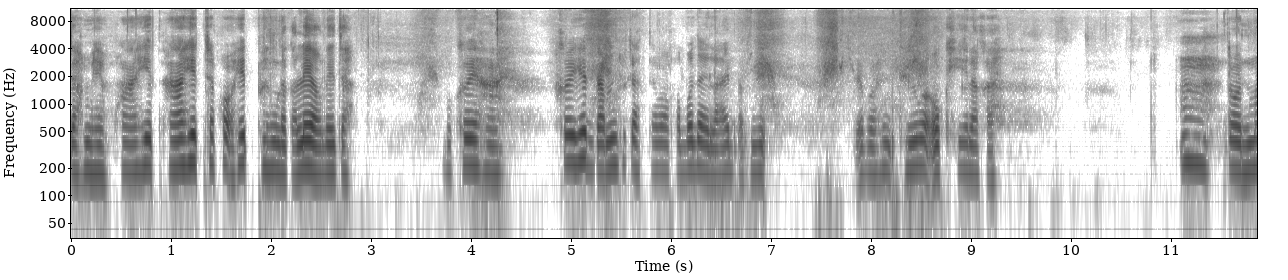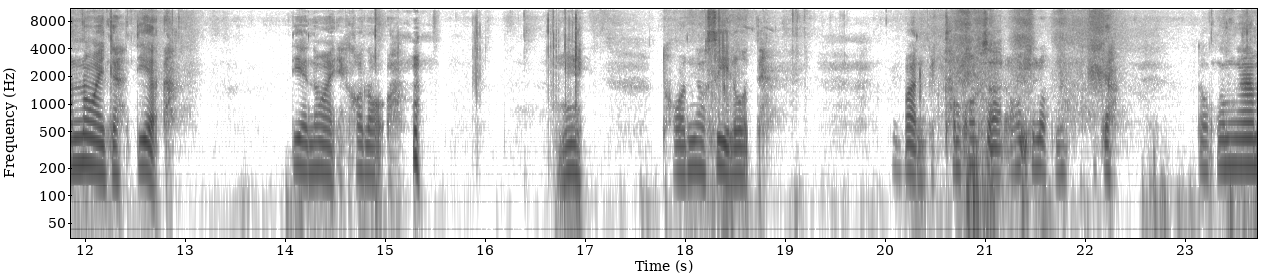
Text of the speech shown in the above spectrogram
จ้ะไม่หาเห็ดหาเห็ดเฉพาะเห็ดพึ่งแล้วก็แล้วเลยจ้ะบ่เคยหา เคยเห็ดดำอยู่จ้ะแต่ว่าก็บ่ได้หลายแบบนี้ แต่ว่าถือว่าโอเคแล้วค่ะ อืมต้นมันน้อยจ้ะเตี้ยเตี้ยน้อยขอเลาะนี่ถอนอย่างสี่โลด บ้านไปทำความสะอาดเอาอีกรอบหนึงจ้ะดอกงาม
